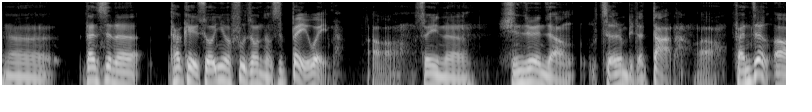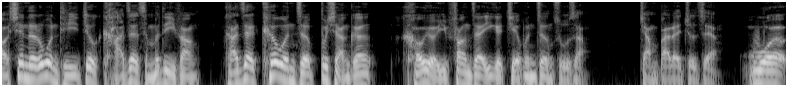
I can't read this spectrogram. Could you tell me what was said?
嗯，但是呢，他可以说，因为副总统是备位嘛。啊、所以呢，行政院长责任比较大了啊、反正啊、现在的问题就卡在什么地方？卡在柯文哲不想跟侯友谊放在一个结婚证书上。讲白了就这样。我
